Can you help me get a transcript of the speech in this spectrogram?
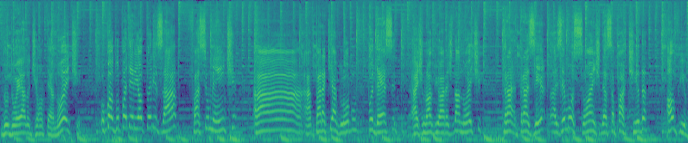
do duelo de ontem à noite, o Bangu poderia autorizar facilmente a, a- para que a Globo pudesse, às 9 horas da noite, tra- trazer as emoções dessa partida ao vivo.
